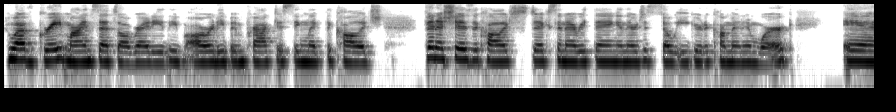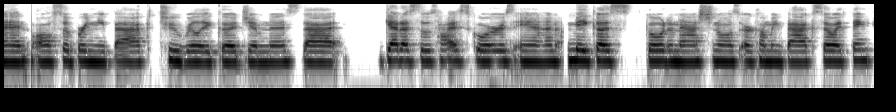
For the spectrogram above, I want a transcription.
who have great mindsets already. They've already been practicing like the college finishes, the college sticks, and everything. And they're just so eager to come in and work. And also bringing back two really good gymnasts that get us those high scores and make us go to nationals are coming back. So I think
